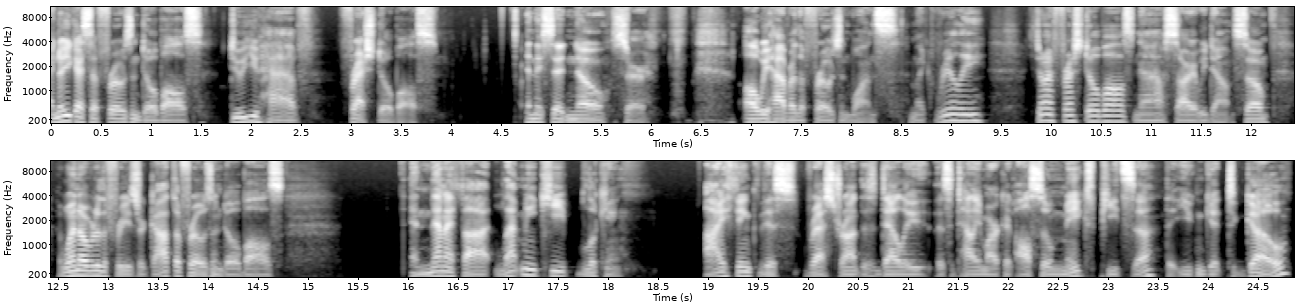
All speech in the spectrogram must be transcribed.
I know you guys have frozen dough balls. Do you have fresh dough balls? And they said, no, sir. All we have are the frozen ones. I'm like, really? You don't have fresh dough balls? No, sorry, we don't. So I went over to the freezer, got the frozen dough balls. And then I thought, let me keep looking I think this restaurant, this deli, this Italian market also makes pizza that you can get to go.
